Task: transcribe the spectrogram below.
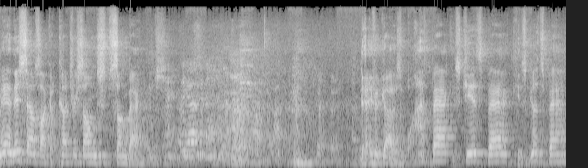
Man, this sounds like a country song sung backwards. David got his wife back, his kids back, his goods back.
